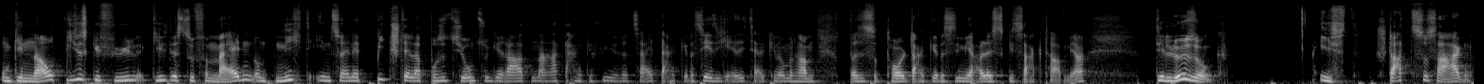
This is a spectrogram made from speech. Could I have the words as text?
Und genau dieses Gefühl gilt es zu vermeiden und nicht in so eine Bittstellerposition zu geraten. Ah, danke für Ihre Zeit, danke, dass Sie sich endlich Zeit genommen haben. Das ist so toll, danke, dass Sie mir alles gesagt haben. Ja? Die Lösung ist, statt zu sagen,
